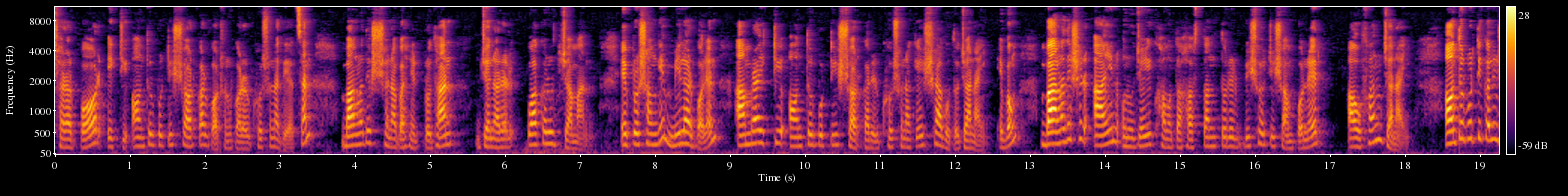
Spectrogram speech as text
ছাড়ার পর একটি অন্তর্বর্তী সরকার গঠন করার ঘোষণা দিয়েছেন বাংলাদেশ সেনাবাহিনীর প্রধান জেনারেল ওয়াকারুজ্জামান। এ প্রসঙ্গে মিলার বলেন, আমরা একটি অন্তর্বর্তী সরকারের ঘোষণাকে স্বাগত জানাই এবং বাংলাদেশের আইন অনুযায়ী ক্ষমতা হস্তান্তরের বিষয়টি সম্পন্নের আহ্বান জানাই। অন্তর্বর্তীকালীন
